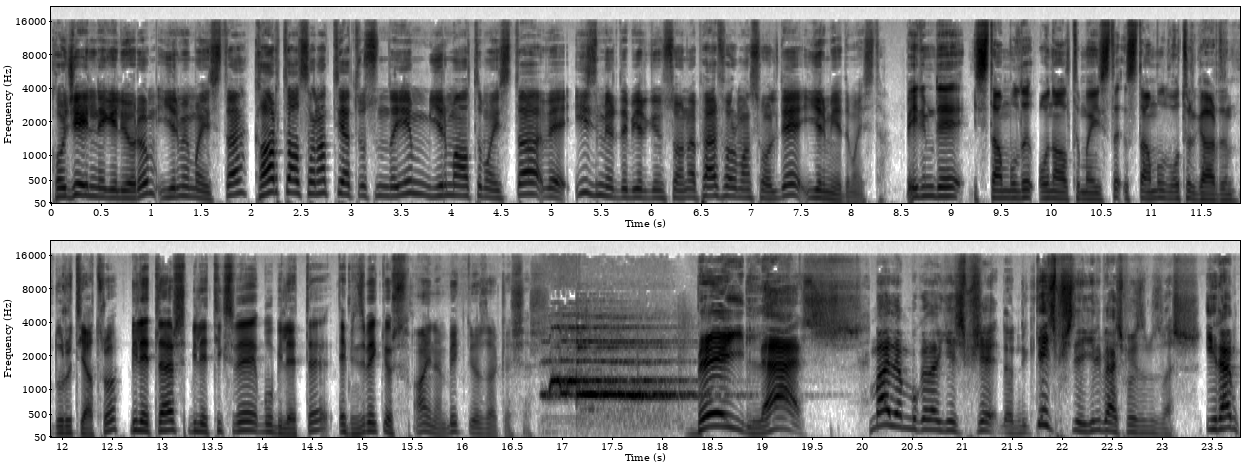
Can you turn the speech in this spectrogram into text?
Kocaeli'ne geliyorum 20 Mayıs'ta. Kartal Sanat Tiyatrosu'ndayım 26 Mayıs'ta ve İzmir'de bir gün sonra Performans Hall'de 27 Mayıs'ta. Benim de İstanbul'da 16 Mayıs'ta İstanbul Watergarden Duru Tiyatro. Biletler Biletix ve bu bilette hepinizi bekliyoruz. Aynen bekliyoruz arkadaşlar. Beyler. Madem bu kadar geçmişe döndük. Geçmişle ilgili bir açmazımız var. İrem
